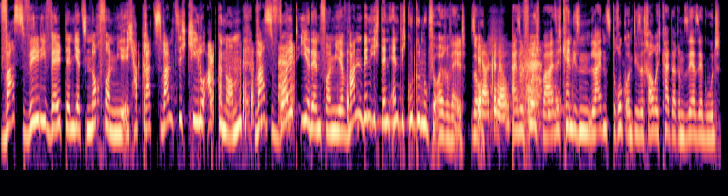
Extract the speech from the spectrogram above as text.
was will die Welt denn jetzt noch von mir? Ich habe gerade 20 Kilo abgenommen. Was wollt ihr denn von mir? Wann bin ich denn endlich gut genug für eure Welt? So. Ja, genau. Also furchtbar. Also ich kenne diesen Leidensdruck und diese Traurigkeit darin sehr, sehr gut.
